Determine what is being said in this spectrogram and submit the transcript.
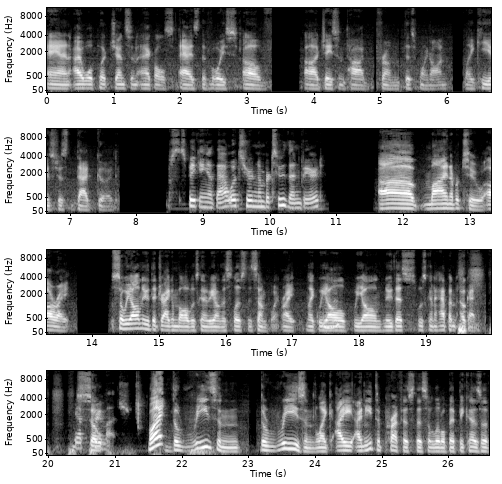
and I will put Jensen Ackles as the voice of uh, Jason Todd from this point on. Like he is just that good. speaking of that, what's your number two then, Beard? Uh, my number two. All right. So we all knew that Dragon Ball was going to be on this list at some point, right? Like we Mhm. all we all knew this was going to happen. Okay. Yep, So- pretty much. what? the reason the reason like i i need to preface this a little bit because of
